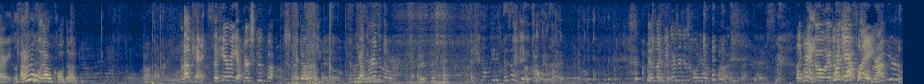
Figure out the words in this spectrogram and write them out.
All right, let's. I don't know what I would call that. I don't know. Okay, so here we go. Here, scoot back. Scoot down in the middle. Yeah, we're in the middle. And like you guys are just holding up us like this. Like, Wait, oh, do we're an airplane. Grab your.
